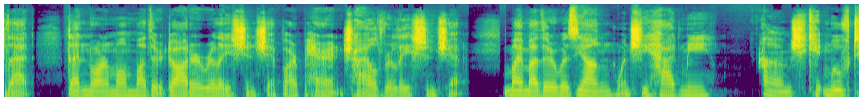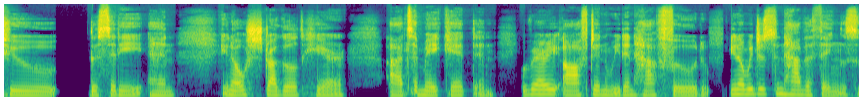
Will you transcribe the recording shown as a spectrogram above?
that, that normal mother daughter relationship, our parent child relationship. My mother was young when she had me. Um, she came, moved to the city and, you know, struggled here uh, to make it. And very often we didn't have food. You know, we just didn't have the things,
